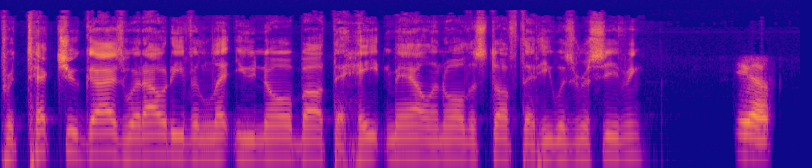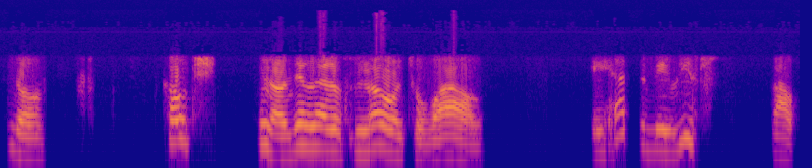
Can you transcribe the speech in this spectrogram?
protect you guys without even letting you know about the hate mail and all the stuff that he was receiving? Yeah, you know, coach, you know, didn't let us know until a while. He had to be at least about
